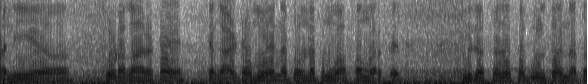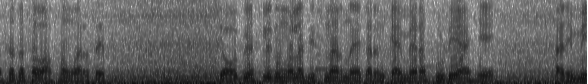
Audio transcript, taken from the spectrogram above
आणि थोडा गारठा आहे. त्या गारठ्यामुळे ना तोंडातून वाफा मारत आहेत मी जसं जसं बोलतोय ना तसं तसं वाफा मारत आहेत ते ऑब्विसली तुम्हाला दिसणार नाही कारण कॅमेरा पुढे आहे. आणि मी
